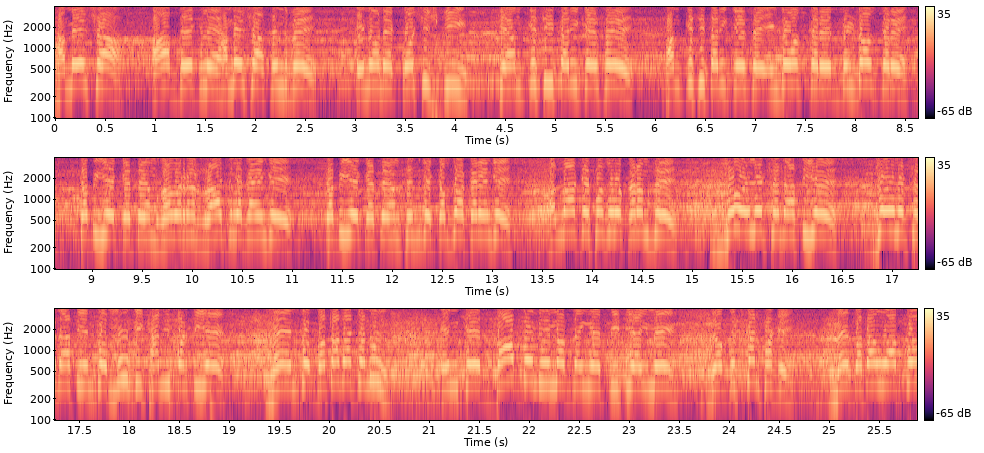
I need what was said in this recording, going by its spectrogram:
हमेशा आप देख लें, हमेशा सिंध पे इन्होंने कोशिश की कि हम किसी तरीके से, हम किसी तरीके से इंडोज करें बिल्डोज करें। कभी ये कहते हैं हम गवर्नर राज लगाएँगे, कभी ये कहते हैं हम सिंध में कब्जा करेंगे। अल्लाह के फजल करम से जो इलेक्शन आती है, जो इलेक्शन आती है, इनको मुँह की खानी पड़ती है। मैं इनको बताता चलूँ, इनके बाप में भी हिम्मत नहीं है पीटीआई में जो कुछ कर सके। मैं बताऊँ आपको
